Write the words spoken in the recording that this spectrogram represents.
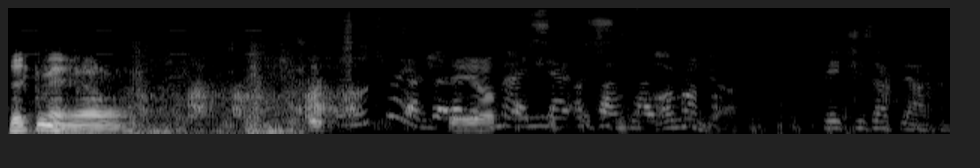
Gitmiyor ya. Şey yapsın. Mermiler açılsın. Almam ya. Teçhizat lazım.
